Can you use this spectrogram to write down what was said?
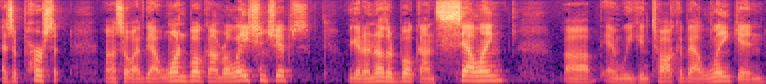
as a person. Uh, so I've got one book on relationships, we got another book on selling, uh, and we can talk about Lincoln,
